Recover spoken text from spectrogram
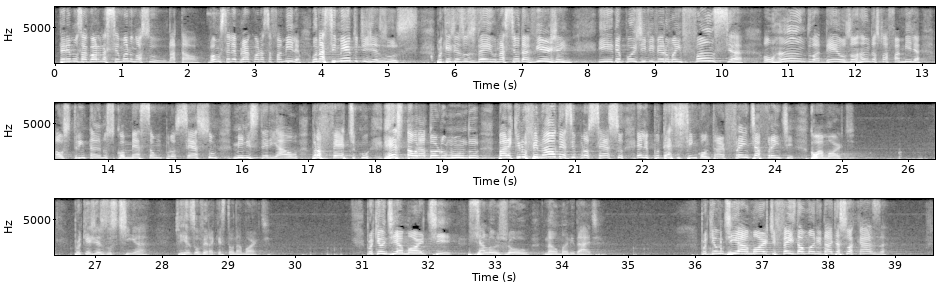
teremos agora na semana o nosso Natal. Vamos celebrar com a nossa família o nascimento de Jesus, porque Jesus veio, nasceu da Virgem e depois de viver uma infância honrando a Deus, honrando a sua família, aos 30 anos começa um processo ministerial, profético, restaurador no mundo, para que no final desse processo ele pudesse se encontrar frente a frente com a morte. Porque Jesus tinha que resolver a questão da morte. Porque um dia a morte se alojou na humanidade. Porque um dia a morte fez da humanidade a sua casa,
